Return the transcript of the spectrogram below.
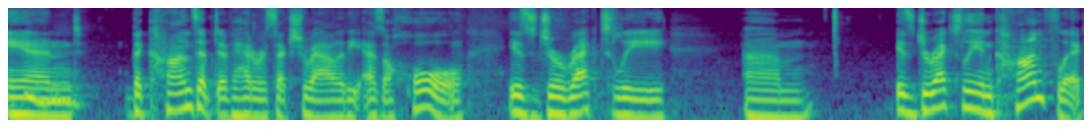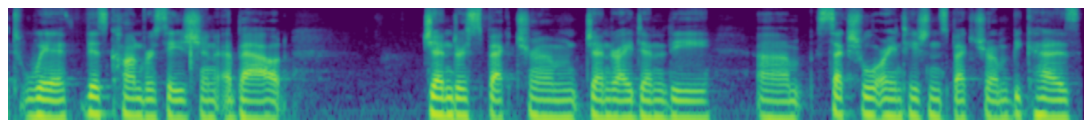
And the concept of heterosexuality as a whole is directly um, is directly in conflict with this conversation about gender spectrum, gender identity, um, sexual orientation spectrum, because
